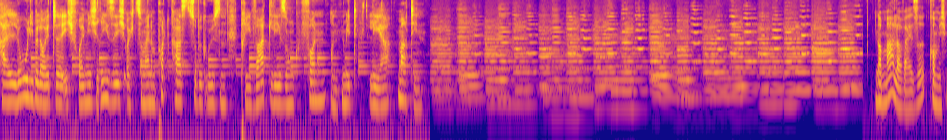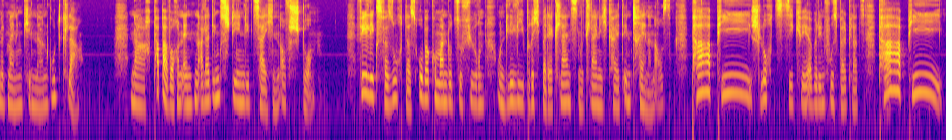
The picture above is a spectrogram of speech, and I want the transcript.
Hallo liebe Leute, ich freue mich riesig, euch zu meinem Podcast zu begrüßen, Privatlesung von und mit Lea Martin. Normalerweise komme ich mit meinen Kindern gut klar. Nach Papa-Wochenenden allerdings stehen die Zeichen auf Sturm. Felix versucht, das Oberkommando zu führen und Lilly bricht bei der kleinsten Kleinigkeit in Tränen aus. Papi, schluchzt sie quer über den Fußballplatz. Papi!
